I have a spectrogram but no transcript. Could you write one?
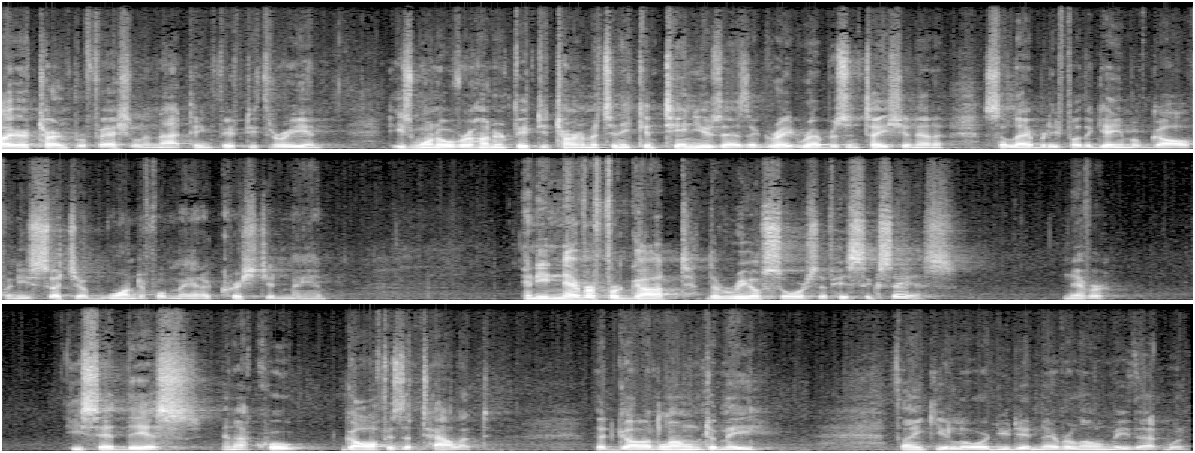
Player turned professional in 1953, and he's won over 150 tournaments, and he continues as a great representation and a celebrity for the game of golf. And he's such a wonderful man, a Christian man. And he never forgot the real source of his success. Never. He said this, and I quote Golf is a talent that God loaned to me. Thank you, Lord, you didn't ever loan me that one.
